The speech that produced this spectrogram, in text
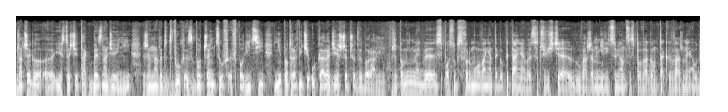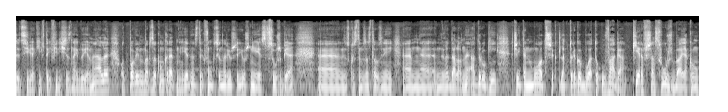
Dlaczego e, jesteście tak beznadziejni, że nawet dwóch zboczeńców w policji nie potraficie ukarać jeszcze przed wyborami? że jakby sposób sformułowania tego pytania, bo jest oczywiście uważam nielicujący z powagą tak ważnej audycji, w jakiej w tej chwili się znajdujemy, ale odpowiem bardzo konkretnie. Jeden z tych funkcjonariuszy już nie jest w służbie, e, w związku z tym został z niej e, wydalony, a drugi, czyli ten młodszy, dla którego była to uwaga, pierwsza służba, jaką e,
